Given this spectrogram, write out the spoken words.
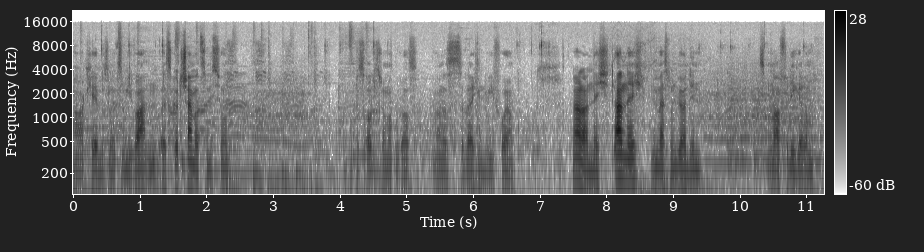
Ah, okay, müssen wir jetzt irgendwie warten, weil es gehört scheinbar zur Mission. Das Auto sieht doch mal gut aus. Ah, das ist der gleiche wie vorher. Na dann nicht. Dann nicht. Nehmen wir erstmal wieder den das unauffälligeren.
